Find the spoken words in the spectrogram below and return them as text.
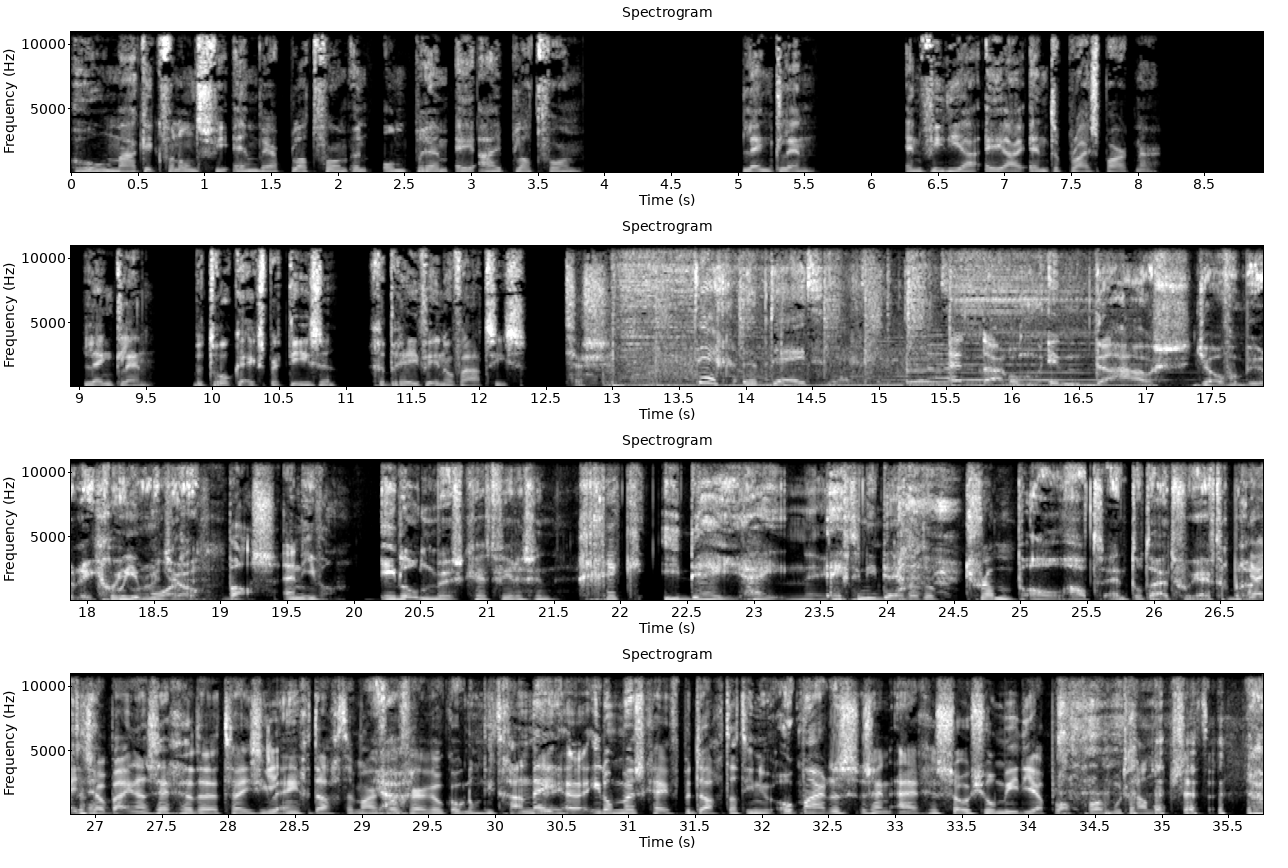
Hoe maak ik van ons VMware-platform een on-prem AI-platform? Lenklen, NVIDIA AI Enterprise Partner. Lenklen, betrokken expertise, gedreven innovaties. Tech Update. En daarom in de house, Joe van Buurik. Goedemorgen, Goedemorgen, Joe. Bas en Ivan. Elon Musk heeft weer eens een gek idee. Hij heeft een idee wat ook Trump al had en tot uitvoering heeft gebracht. Ja, je zou bijna zeggen de twee zielen één gedachte. Maar Ja. zover wil ik ook nog niet gaan. Nee, Nee. eh, Elon Musk heeft bedacht dat hij nu ook maar dus zijn eigen social media platform moet gaan opzetten.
